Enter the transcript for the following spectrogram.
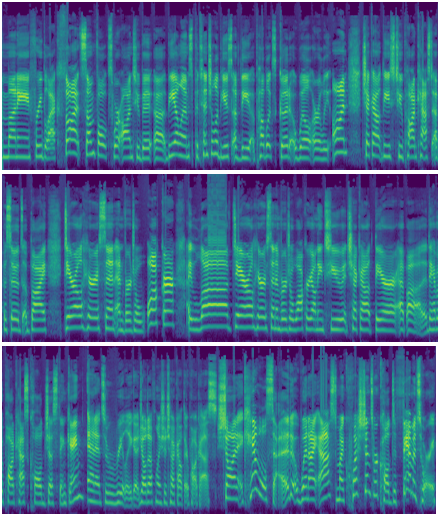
money, free black thought. Some folks were on to B- uh, BLM's potential abuse of the public's goodwill early on. Check out these two podcast episodes by Darrell Harrison and Virgil Walker. I love Darrell Harrison and Virgil Walker. Y'all need to check out their, uh, they have a podcast called Just Thinking, and it's really good. Y'all definitely should check out their podcast. Sean Campbell said, When I asked, my questions were called defamatory,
